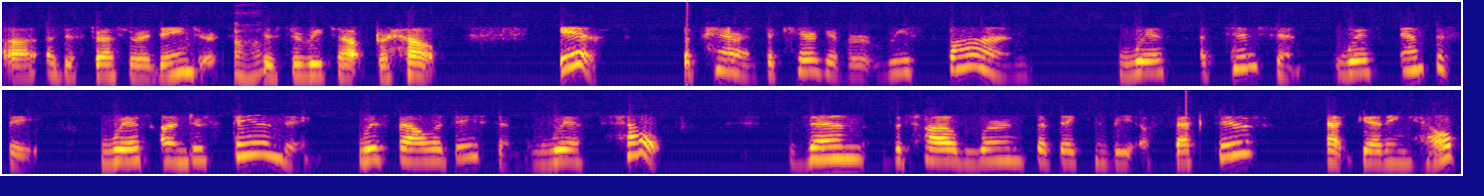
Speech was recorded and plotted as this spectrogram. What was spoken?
a, a distress or a danger Uh-huh. is to reach out for help. If the parent, the caregiver, responds with attention, with empathy, with understanding, with validation, with help, then the child learns that they can be effective at getting help.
